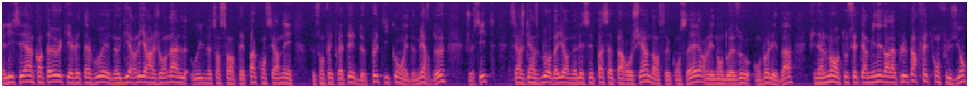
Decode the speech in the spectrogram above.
Les lycéens, quant à eux, qui avaient avoué ne guère lire un journal où ils ne s'en sentaient pas concernés, se sont fait traiter de petits cons et de merdeux. Je cite Serge Gainsbourg, d'ailleurs, ne laissait pas sa part aux chiens dans ce concert. Les noms d'oiseaux ont volé bas. Finalement, tout s'est terminé dans la plus parfaite confusion.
